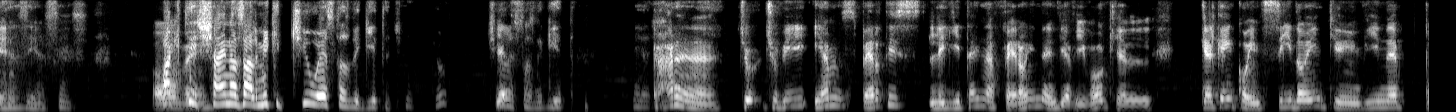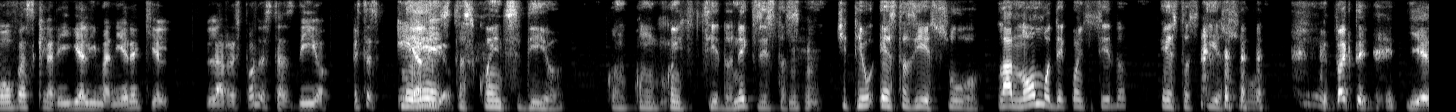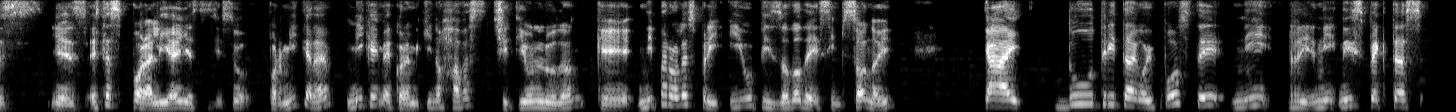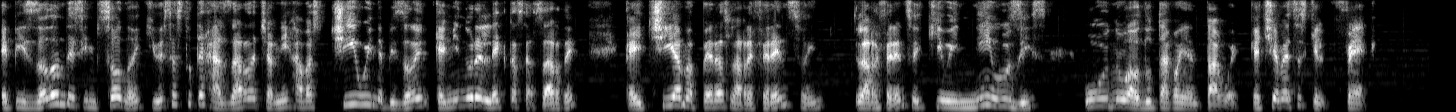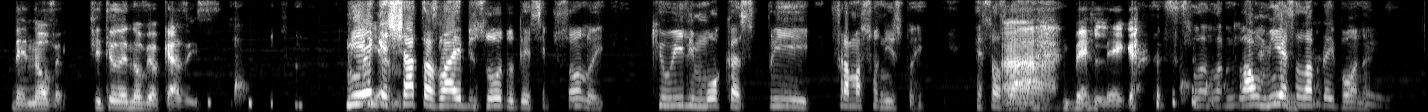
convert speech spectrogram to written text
yes, yes, yes. Oh, Fakte ve. ŝajnas al mi ke tio estas ligita. Tio, tio estas ligita. Yes. Cara, ĉu ĉu vi iam spertis ligitajn aferojn en via vivo kiel kelkajn koincidojn kiujn vi ne povas klarigi alimaniere kiel la respondo estas Dio. Estas Ne ia Dio. estas coincidio. Com, com coincido, ne existas. Mhm. Ĉi tiu estas Jesuo. La nomo de coincido estas Jesuo. Fakte, yes, yes. Estas por alia y estas Jesu. Por mi cara, mi kaj mia koramikino havas ĉi tiun ludon ke ni parolas pri iu epizodo de Simpsonoj kaj du tri tagoj poste ni ni, ni spektas epizodon de Simpsonoj kiu estas tute hazarda ĉar ni havas ĉiujn epizodojn kaj mi nur elektas hazarde kaj ĉiam aperas la referencojn la referencoj kiujn ni uzis unu aŭ du tagojn antaŭe kaj ĉiam estas kiel fek de tio de nove okazis. Mi ege Iam. ŝatas la epizodo de Simpsonoj kiu ili mokas pri framasonistoj. Estas la, Ah, belega. la, la, laŭ mi estas la plej bona.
